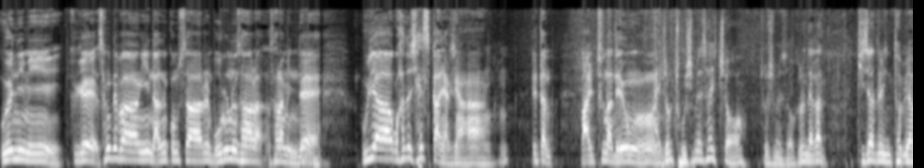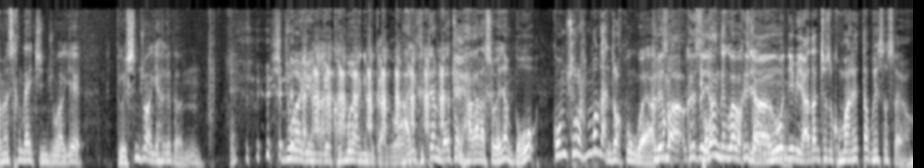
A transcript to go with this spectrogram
의원님이 그게 상대방이 나는 꼼사를 모르는 사람, 사람인데 우리하고 하듯이 했을 거 아니야 그냥 응? 일단 말투나 내용은 아니 좀 조심해서 했죠. 조심해서. 그리고 내가 기자들 인터뷰하면 상당히 진중하게 그 신중하게 하거든. 예? 신중하게 게그 모양입니까? 그거? 아니 그때는 내가 좀 화가 났어. 왜냐면 너 꼼수를 한 번도 안 들어갖고 온 거야. 그래서 그러니까 그래서 막 격앙된 거야 막 그러니까 그냥. 의원님이 야단쳐서 그만했다고 했었어요.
